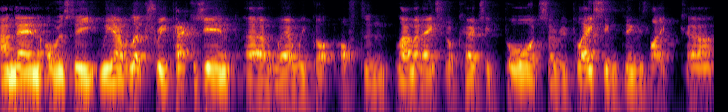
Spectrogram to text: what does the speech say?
And then obviously we have luxury packaging uh, where we've got often laminated or coated board. So replacing things like uh,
